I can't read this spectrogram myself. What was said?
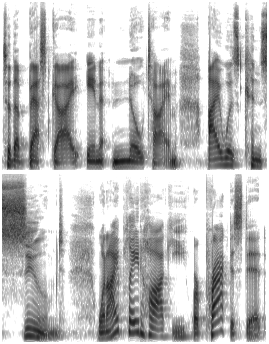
to the best guy in no time. I was consumed. When I played hockey or practiced it,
